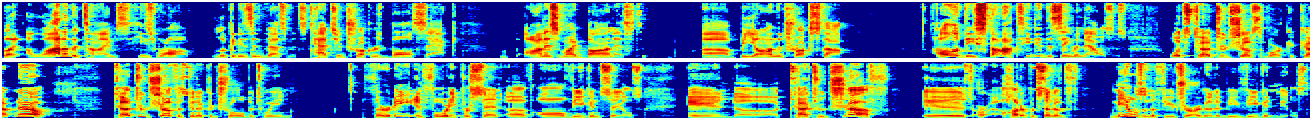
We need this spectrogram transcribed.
But a lot of the times, he's wrong. Look at his investments Tattooed Trucker's Ball Sack, Honest My Bonest, uh, Beyond the Truck Stop, all of these stocks, he did the same analysis. What's Tattooed Chef's market cap now? Tattooed Chef is going to control between 30 and 40% of all vegan sales. And uh, Tattooed Chef is, or 100% of meals in the future are going to be vegan meals.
